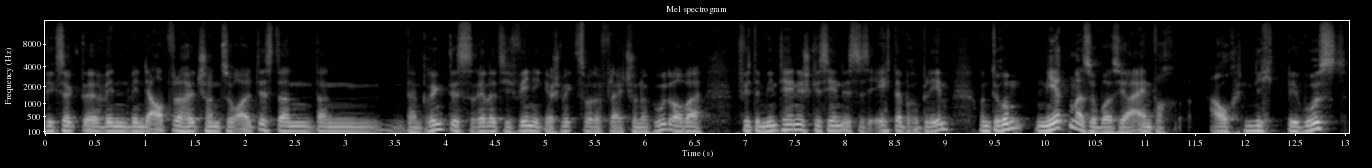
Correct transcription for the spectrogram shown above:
wie gesagt, äh, wenn, wenn der Apfel halt schon zu alt ist, dann, dann, dann bringt es relativ wenig. Er schmeckt zwar vielleicht schon noch gut, aber vitamintechnisch gesehen ist es echt ein Problem. Und darum merkt man sowas ja einfach auch nicht bewusst,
